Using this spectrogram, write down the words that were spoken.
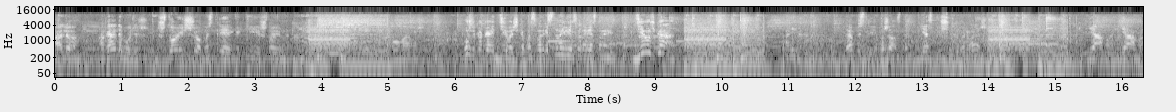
Алло, а когда ты будешь? Что еще? Быстрее, какие, что именно? О, моя машина. Боже, какая девочка, посмотри. Останови, останови, останови. Девушка! Поехали. Давай быстрее, пожалуйста. Я спешу, ты понимаешь? Яма, яма.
